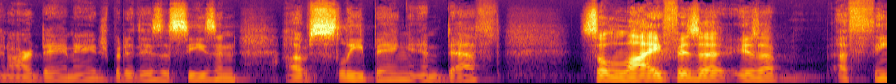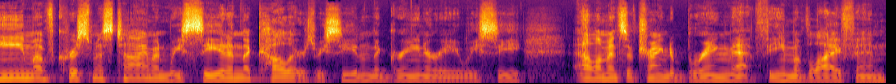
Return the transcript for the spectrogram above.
in our day and age, but it is a season of sleeping and death. So life is a is a a theme of Christmas time, and we see it in the colors, we see it in the greenery, we see elements of trying to bring that theme of life in.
